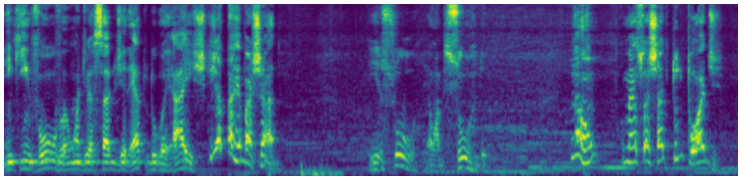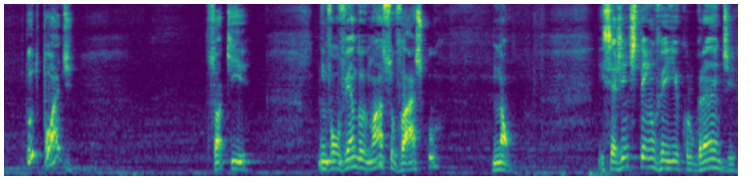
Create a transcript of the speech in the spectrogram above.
em que envolva um adversário direto do Goiás, que já está rebaixado, isso é um absurdo? Não, começo a achar que tudo pode. Tudo pode. Só que envolvendo o nosso Vasco, não. E se a gente tem um veículo grande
